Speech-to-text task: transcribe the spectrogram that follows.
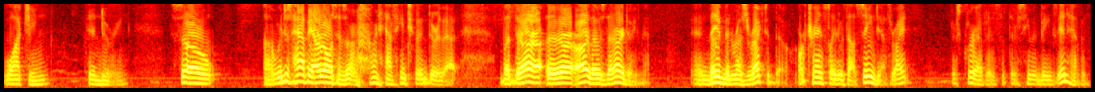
watching, and enduring. So uh, we're just happy our relatives aren't, aren't having to endure that. But there are, there are those that are doing that. And they've been resurrected, though, or translated without seeing death, right? There's clear evidence that there's human beings in heaven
